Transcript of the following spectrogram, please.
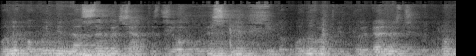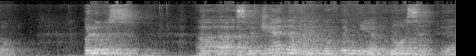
Вони повинні на себе взяти ці обов'язки і виконувати відповідальну цю роботу. Плюс, е, звичайно, вони повинні вносити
